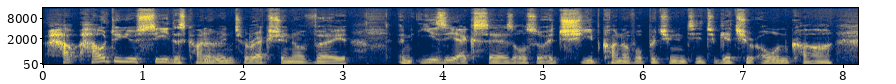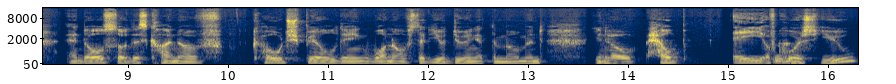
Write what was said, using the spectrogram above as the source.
How how do you see this kind mm-hmm. of interaction of a an easy access, also a cheap kind of opportunity to get your own car, and also this kind of coach building one-offs that you're doing at the moment, you know, help a of mm-hmm. course you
